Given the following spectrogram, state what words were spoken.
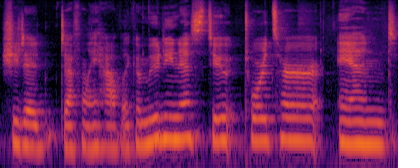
she did definitely have like a moodiness to, towards her. And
